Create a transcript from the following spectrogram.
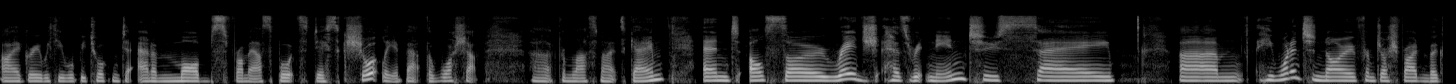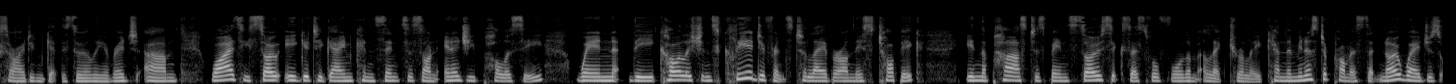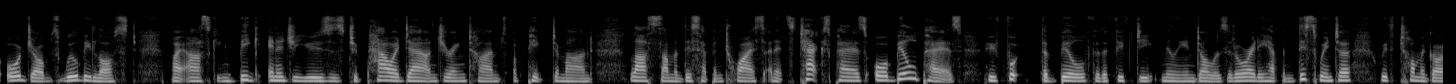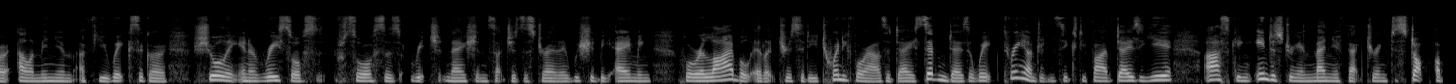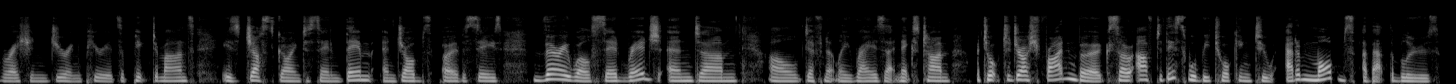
I agree with you. We'll be talking to Adam Mobbs from our sports desk shortly about the wash up uh, from last night's game. And also, Reg has written in to say, um, he wanted to know from Josh Frydenberg, sorry, I didn't get this earlier, Reg, um, why is he so eager to gain consensus on energy policy when the coalition's clear difference to Labor on this topic in the past has been so successful for them electorally? Can the minister promise that no wages or jobs will be lost by asking big energy users to power down during times of peak demand? Last summer, this happened twice, and it's taxpayers or bill payers who foot the bill for the $50 million. It already happened this winter with Tomago aluminium a few weeks ago. Surely, in a resources rich nation such as Australia, we should be aiming for reliable electricity 24 hours a day, seven days a week, 365 days a year. Asking industry and manufacturing to stop operation during periods of peak demands is just going to send them and jobs overseas. Very well said, Reg, and um, I'll definitely raise that next time I talk to Josh Frydenberg. So after this, we'll be talking to Adam Mobbs about the blues.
